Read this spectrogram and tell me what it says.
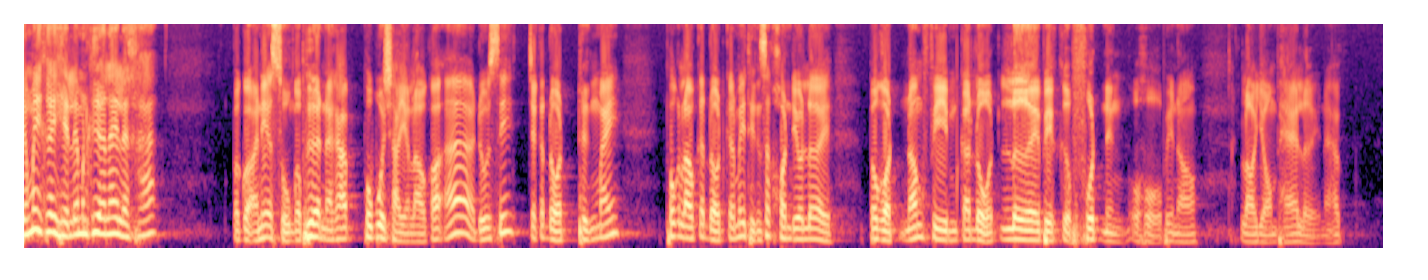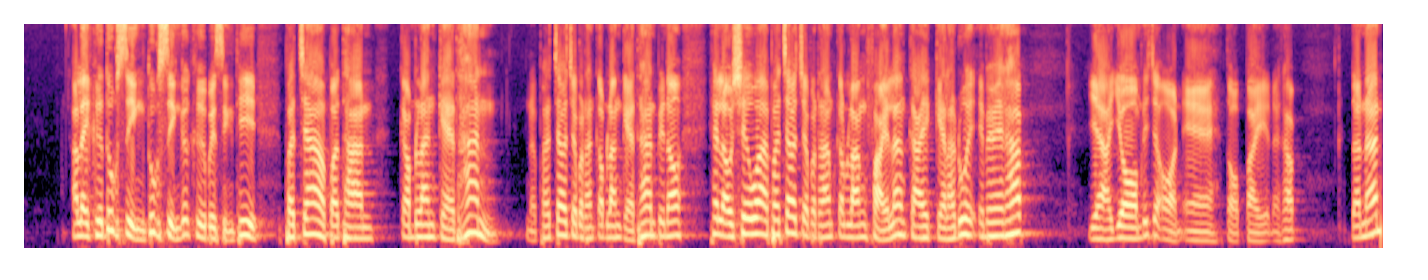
ยังไม่เคยเห็นเลยมันคืออะไรเหรอคะปรากฏอันนี้สูงกว่าเพื่อนนะครับพวกผู้ชายอย่างเราก็เออดูสิจะกระโดดถึงไหมพวกเรากระโดดกันไม่ถึงสักคนเดียวเลย ปรากฏน้องฟิล์มกระโดดเลยไปเกือบฟุตหนึ่งโอ้โหพี่น้องเรายอมแพ้เลยนะครับ อะไรคือทุกสิ่งทุกสิ่งก็คือเป็นสิ่งที่พระเจ้าประทานกำลังแก่ท่านนะพระเจ้าจะประทานกำลังแก่ท่านพี่น้อง ให้เราเชื่อว่าพระเจ้าจะประทานกำลังฝ่ายร่างกายแก่เราด้วยเห็นไหมครับ อย่ายอมที่จะอ่อนแอต่อไปนะครับ ดังนั้น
